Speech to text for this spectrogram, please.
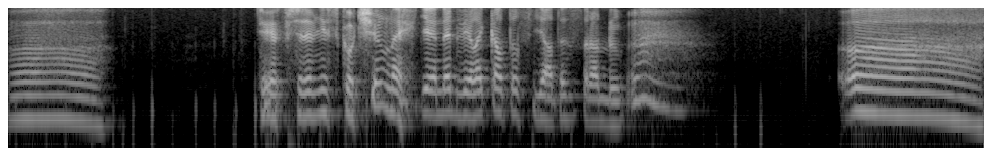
Oh. Ty jak přede mě skočil, nech tě hned vylekal, to si děláte srandu. Oh.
